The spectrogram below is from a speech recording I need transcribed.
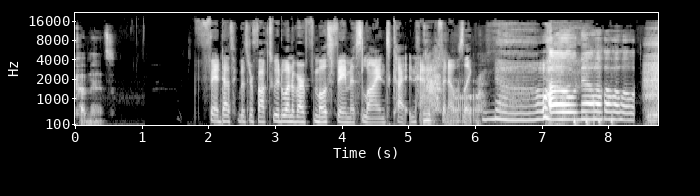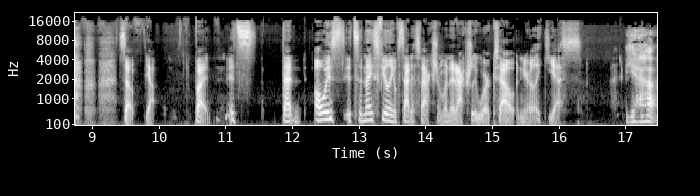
cut minutes Fantastic Mr. Fox. We had one of our most famous lines cut in half, and I was like, "No." oh no So yeah, but it's that always. It's a nice feeling of satisfaction when it actually works out, and you're like, "Yes." yeah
